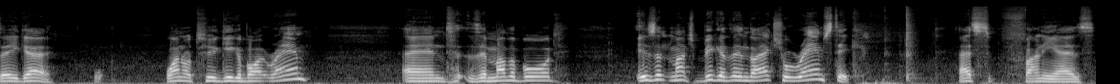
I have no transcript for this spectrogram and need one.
there you go one or two gigabyte RAM and the motherboard isn't much bigger than the actual RAM stick that's funny as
